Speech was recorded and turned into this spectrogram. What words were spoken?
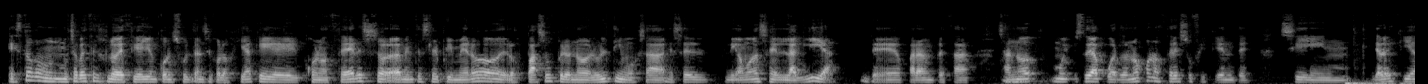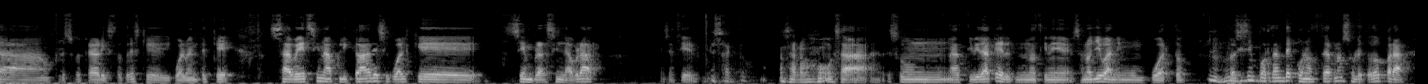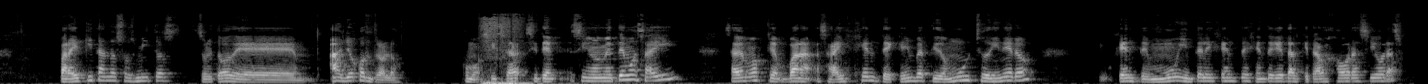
Esto muchas veces lo decía yo en consulta en psicología, que conocer solamente es el primero de los pasos, pero no el último. O sea, es el, digamos, la guía de, para empezar. O sea, no, estoy de acuerdo, no conocer es suficiente. Sin, ya lo decía un filósofo que era Aristóteles, que igualmente es que saber sin aplicar es igual que sembrar sin labrar. Es decir, Exacto. O sea, no, o sea, es una actividad que no tiene, o sea, no lleva a ningún puerto. Entonces es importante conocernos sobre todo para, para ir quitando esos mitos, sobre todo de, ah, yo controlo. Como si, si, si nos metemos ahí, sabemos que van sea, hay gente que ha invertido mucho dinero, gente muy inteligente, gente que tal, que trabaja horas y horas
